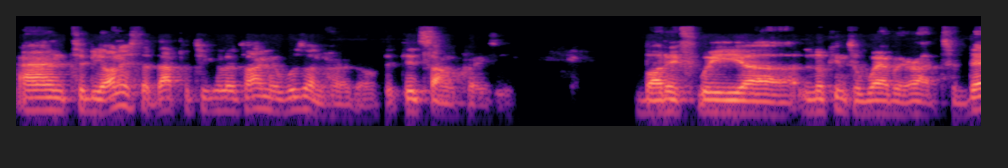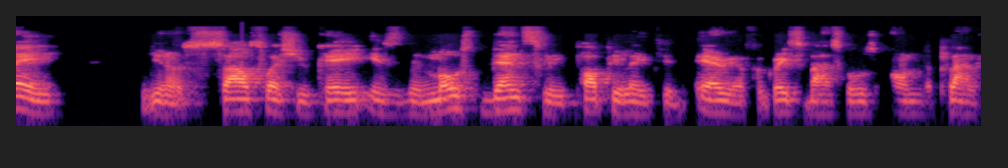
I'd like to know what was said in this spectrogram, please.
And to be honest, at that particular time, it was unheard of. It did sound crazy. But if we uh, look into where we're at today, you know, Southwest UK is the most densely populated area for Gracie schools on the planet.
